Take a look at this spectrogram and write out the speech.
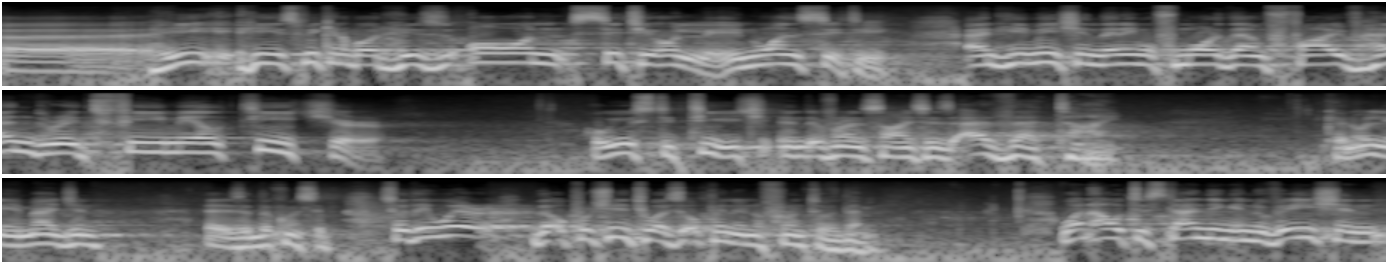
uh, he, he is speaking about his own city only, in one city. And he mentioned the name of more than 500 female teacher who used to teach in different sciences at that time. You can only imagine uh, the concept. So they were, the opportunity was open in front of them. One outstanding innovation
